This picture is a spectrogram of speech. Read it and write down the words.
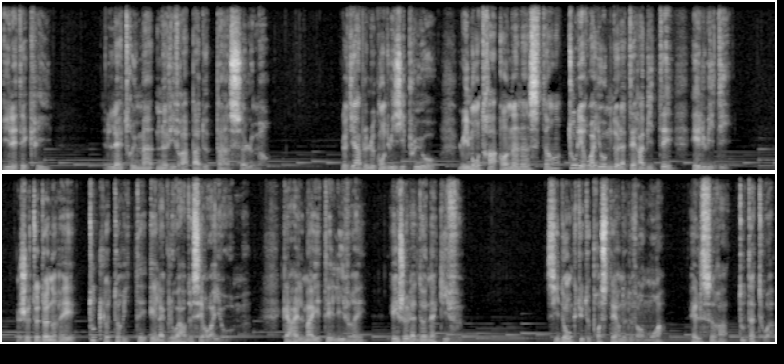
Il est écrit, L'être humain ne vivra pas de pain seulement. Le diable le conduisit plus haut, lui montra en un instant tous les royaumes de la terre habitée et lui dit, Je te donnerai toute l'autorité et la gloire de ces royaumes, car elle m'a été livrée et je la donne à qui veut. Si donc tu te prosternes devant moi, elle sera tout à toi.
